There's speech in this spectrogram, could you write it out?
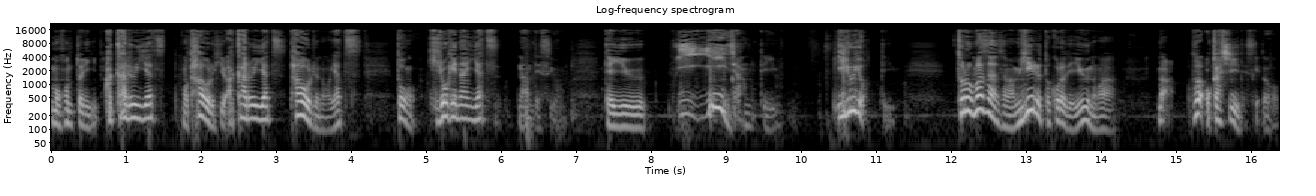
もう本当に明るいやつ、もうタオル広、明るいやつ、タオルのやつと広げないやつなんですよ。っていう、いい、いいじゃんっていう。いるよっていう。それをわざわざ見えるところで言うのは、まあ、それはおかしいですけど、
